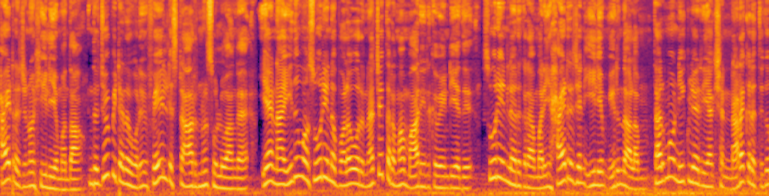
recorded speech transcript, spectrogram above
ஹைட்ரஜனும் ஹீலியமும் தான். இந்த ஜூபிட்டர் ஒரு ஃபெயில்டு ஸ்டார்னு சொல்லுவாங்க. ஏன்னா இதுவும் சூரியனை போல ஒரு நட்சத்திரமா மாறி இருக்க வேண்டியது. சூரியன்ல இருக்கிற மாதிரி ஹைட்ரஜன் ஹீலியம் இருந்தாலும் தர்மோ நியூக்ளியர் ரியாக்ஷன் நடக்கிறதுக்கு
